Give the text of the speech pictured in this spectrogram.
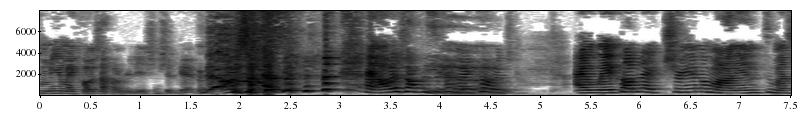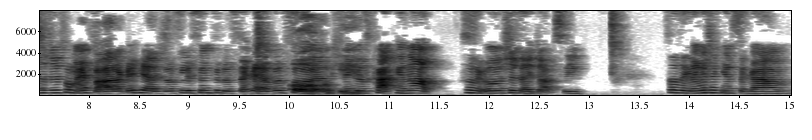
Me and my coach have a relationship, guys. I was just, I always drop asleep with my coach. I wake up like three in the morning to messages from my father because he had just listened to the second episode Oh, okay. and he was cracking up. So I was like, oh shit, I dropped sleep. So I was like, let me check Instagram.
